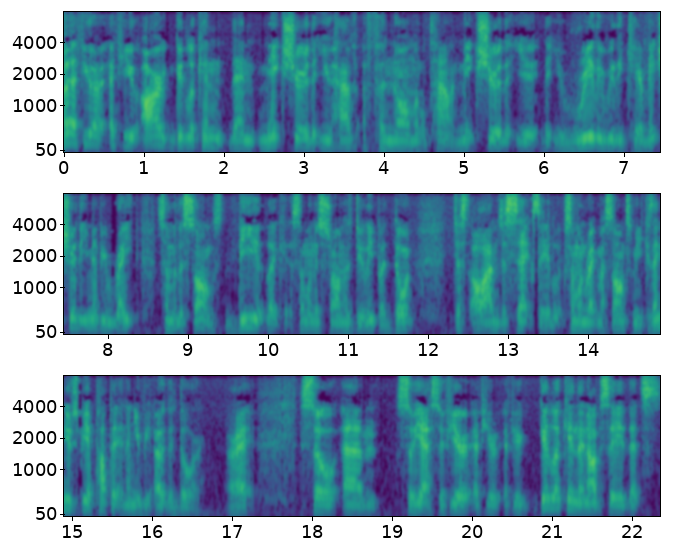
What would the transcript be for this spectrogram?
but if you are if you are good looking, then make sure that you have a phenomenal talent. Make sure that you that you really really care. Make sure that you maybe write some of the songs. Be like someone as strong as Dua Lipa. Don't just oh I'm just sexy. Like someone write my songs for me because then you'll just be a puppet and then you'll be out the door. All right. So um so yeah. So if you're if you're if you're good looking, then obviously that's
